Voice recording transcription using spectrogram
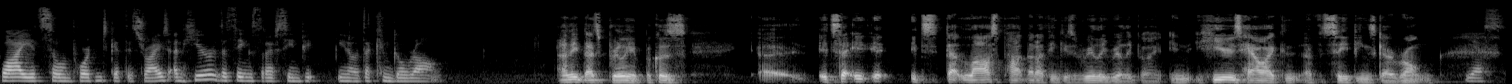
why it's so important to get this right. And here are the things that I've seen, you know, that can go wrong. I think that's brilliant because uh, it's it, it, it's that last part that I think is really, really brilliant. And here's how I can uh, see things go wrong. Yes.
